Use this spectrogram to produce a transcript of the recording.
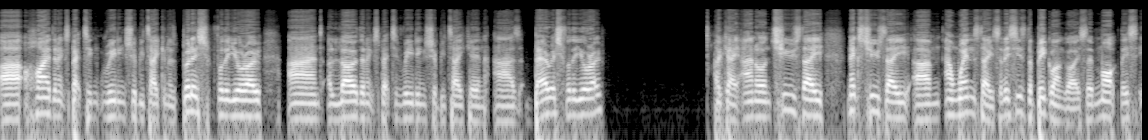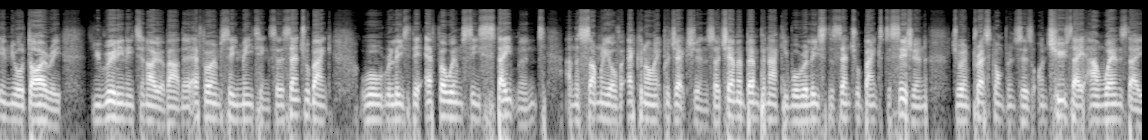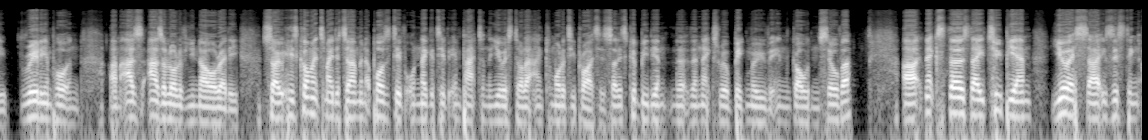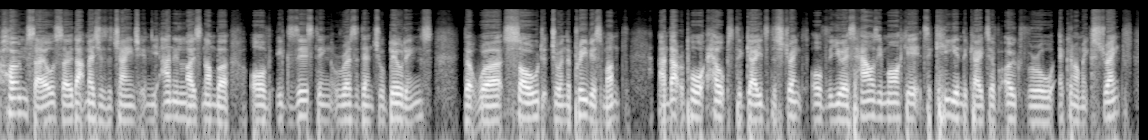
Uh, a higher than expected reading should be taken as bullish for the euro and a lower than expected reading should be taken as bearish for the euro. Okay, and on Tuesday, next Tuesday um, and Wednesday, so this is the big one, guys, so mark this in your diary you really need to know about the FOMC meeting. So the central bank will release the FOMC statement and the summary of economic projections. So Chairman Ben Bernanke will release the central bank's decision during press conferences on Tuesday and Wednesday. Really important, um, as, as a lot of you know already. So his comments may determine a positive or negative impact on the US dollar and commodity prices. So this could be the, the, the next real big move in gold and silver. Uh, next Thursday, 2 p.m., US uh, existing home sales. So that measures the change in the annualized number of existing residential buildings that were sold during the previous month and that report helps to gauge the strength of the US housing market. It's a key indicator of overall economic strength.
